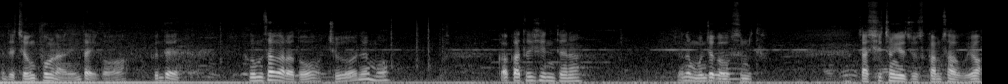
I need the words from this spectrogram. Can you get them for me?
근데 정품은 아닙니다 이거. 근데 흠사과라도 전혀 뭐 깎아 드시는 데는 전혀 문제가 없습니다. 자 시청해 주셔서 감사하고요.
